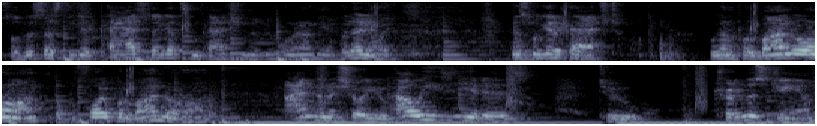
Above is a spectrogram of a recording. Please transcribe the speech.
So this has to get patched. I got some patching to do around here. But anyway, this will get patched. We're gonna put a barn door on, but before I put a barn door on, I'm gonna show you how easy it is to trim this jamb,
